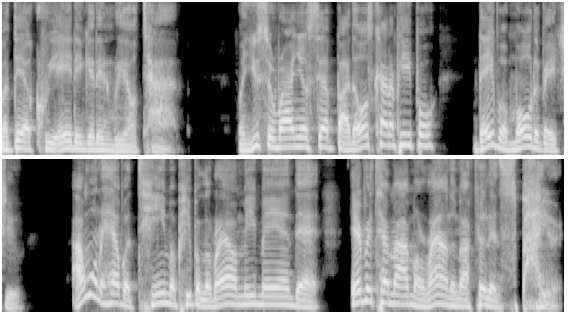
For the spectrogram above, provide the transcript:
but they are creating it in real time. When you surround yourself by those kind of people, they will motivate you. I want to have a team of people around me, man, that every time I'm around them, I feel inspired.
